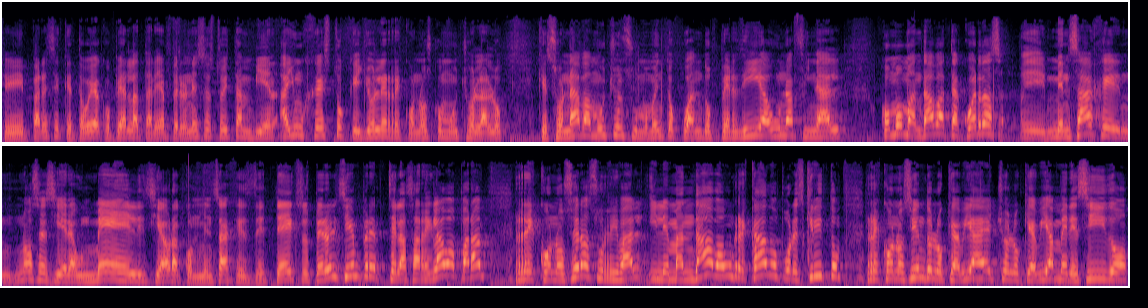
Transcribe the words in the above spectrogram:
Sí, parece que te voy a copiar la tarea, pero en eso estoy también. Hay un gesto que yo le reconozco mucho, Lalo, que sonaba mucho en su momento cuando perdía una final. ¿Cómo mandaba, te acuerdas? Eh, mensaje, no sé si era un mail, si ahora con mensajes de textos, pero él siempre se las arreglaba para reconocer a su rival y le mandaba un recado por escrito, reconociendo lo que había hecho, lo que había merecido.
